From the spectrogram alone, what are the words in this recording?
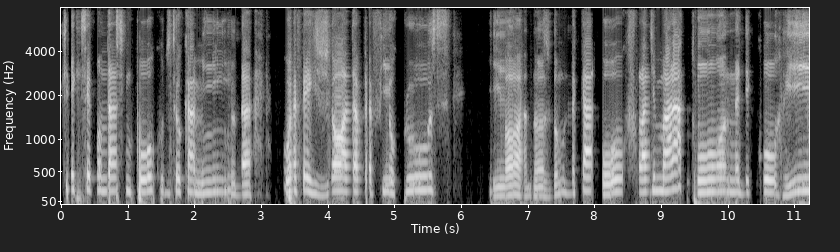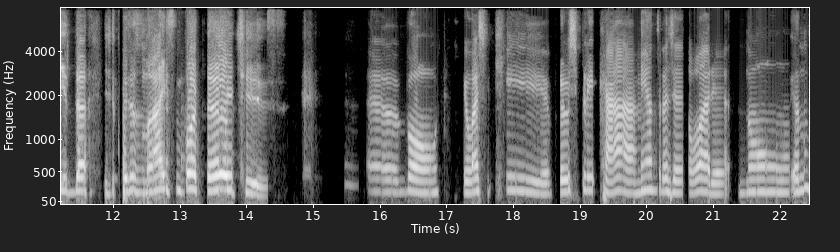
Queria que você contasse um pouco do seu caminho da UFRJ para Fiocruz. E ó, nós vamos daqui a pouco falar de maratona, de corrida e de coisas mais importantes. É, bom, eu acho que para eu explicar a minha trajetória, não, eu não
